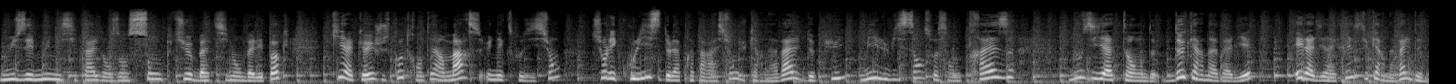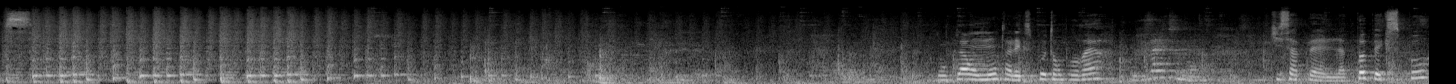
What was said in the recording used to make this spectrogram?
musée municipal dans un somptueux bâtiment Belle Époque, qui accueille jusqu'au 31 mars une exposition sur les coulisses de la préparation du carnaval depuis 1873. Nous y attendent deux carnavaliers et la directrice du carnaval de Nice. Donc là, on monte à l'expo temporaire. Qui s'appelle la Pop Expo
